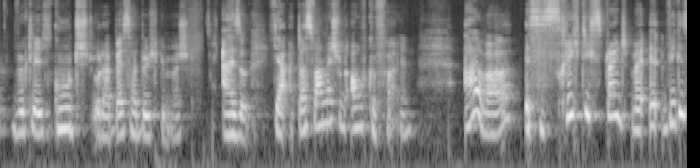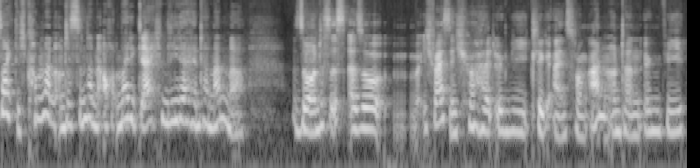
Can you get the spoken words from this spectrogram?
wird wirklich gut oder besser durchgemischt. Also ja, das war mir schon aufgefallen. Aber es ist richtig strange, weil, äh, wie gesagt, ich komme dann und das sind dann auch immer die gleichen Lieder hintereinander. So, und das ist also, ich weiß nicht, ich höre halt irgendwie, klicke einen Song an und dann irgendwie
